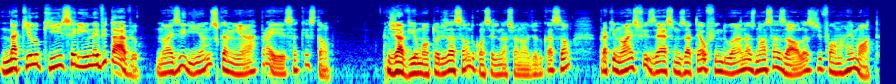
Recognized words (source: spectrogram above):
naquilo que seria inevitável. Nós iríamos caminhar para essa questão. Já havia uma autorização do Conselho Nacional de Educação para que nós fizéssemos até o fim do ano as nossas aulas de forma remota.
